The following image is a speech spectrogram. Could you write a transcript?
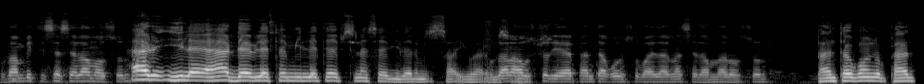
Buradan Bitlis'e selam olsun. Her ile, her devlete, millete hepsine sevgilerimizi, saygılarımızı. Buradan sunuyoruz. Avusturya'ya Pentagon subaylarına selamlar olsun. Pentagon, pen,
